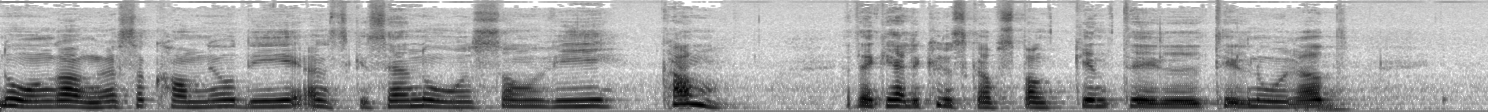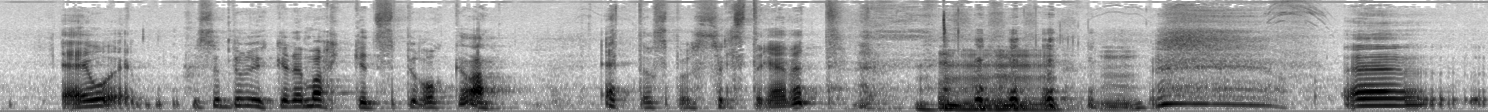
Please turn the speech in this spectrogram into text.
noen ganger så kan jo de ønske seg noe som vi kan. Jeg tenker Hele kunnskapsbanken til, til Norad er jo, hvis vi bruker det markedsspråket, da, etterspørselsdrevet. Uh,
